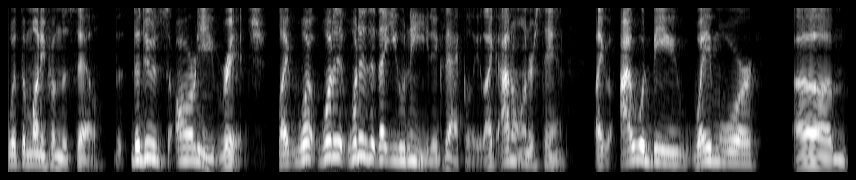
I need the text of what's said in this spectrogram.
with the money from the sale? The, the dude's already rich. Like what what, what is it that you need exactly? Like I don't understand. Like I would be way more um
